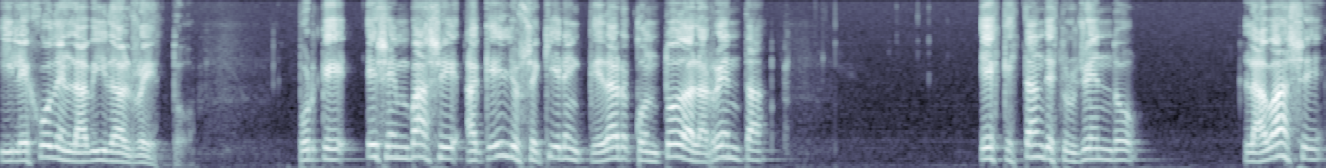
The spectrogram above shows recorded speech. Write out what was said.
y le joden la vida al resto. Porque es en base a que ellos se quieren quedar con toda la renta, es que están destruyendo la base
